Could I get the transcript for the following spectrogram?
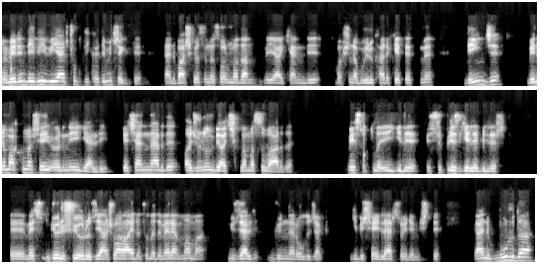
Ömer'in dediği bir yer çok dikkatimi çekti. Yani başkasına sormadan veya kendi başına buyruk hareket etme deyince benim aklıma şey örneği geldi. Geçenlerde Acun'un bir açıklaması vardı. Mesut'la ilgili bir sürpriz gelebilir. Ee, Mesut, görüşüyoruz. Yani şu an ayrıntıları veremem ama güzel günler olacak gibi şeyler söylemişti. Yani burada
